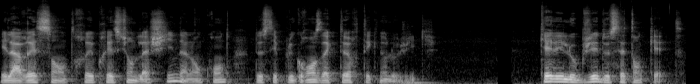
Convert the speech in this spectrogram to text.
et la récente répression de la Chine à l'encontre de ses plus grands acteurs technologiques. Quel est l'objet de cette enquête?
